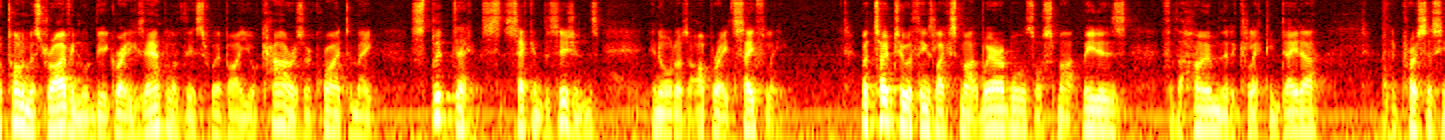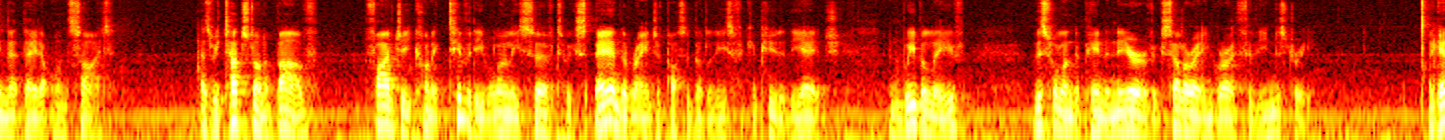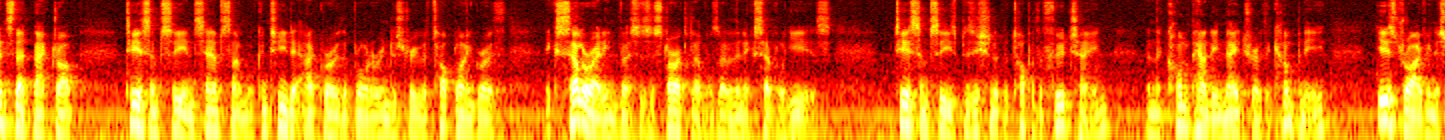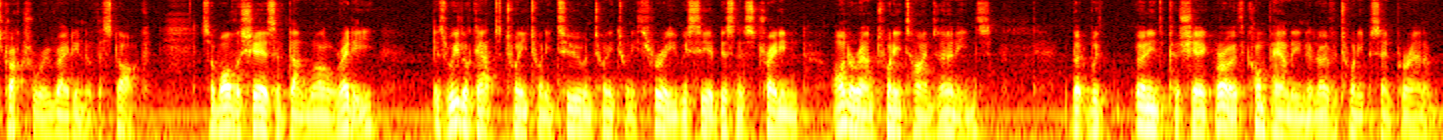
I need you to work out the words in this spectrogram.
Autonomous driving would be a great example of this, whereby your car is required to make split de- second decisions in order to operate safely. But so too are things like smart wearables or smart meters for the home that are collecting data and processing that data on site. As we touched on above, 5G connectivity will only serve to expand the range of possibilities for compute at the edge and we believe this will underpin an era of accelerating growth for the industry. Against that backdrop, TSMC and Samsung will continue to outgrow the broader industry with top line growth accelerating versus historic levels over the next several years. TSMC's position at the top of the food chain and the compounding nature of the company is driving a structural re-rating of the stock. So while the shares have done well already, as we look out to 2022 and 2023, we see a business trading on around 20 times earnings, but with earnings per share growth compounding at over 20% per annum.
